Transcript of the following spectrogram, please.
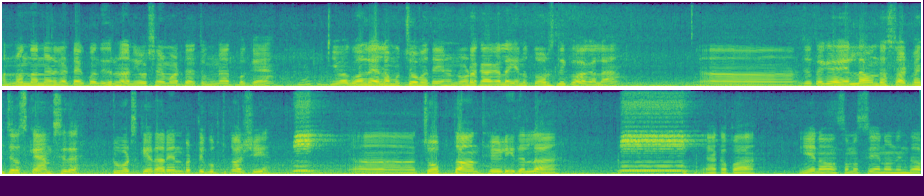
ಹನ್ನೊಂದು, ಹನ್ನೆರಡು ಗಂಟೆಗೆ ಬಂದಿದ್ರು, ನಾನು ಯೋಚನೆ ಮಾಡ್ತಾ ಇದ್ದೆ ತುಂಗನಾಥ್ ಬಗ್ಗೆ. ಇವಾಗ ಹೋದ್ರೆ ಎಲ್ಲ ಮುಚ್ಚೋಗುತ್ತೆ, ಏನು ನೋಡೋಕ್ಕಾಗಲ್ಲ, ಏನು ತೋರಿಸ್ಲಿಕ್ಕೂ ಆಗಲ್ಲ. ಜೊತೆಗೆ ಎಲ್ಲ ಒಂದಷ್ಟು ಅಡ್ವೆಂಚರಸ್ ಕ್ಯಾಂಪ್ಸ್ ಇದೆ. ಟುವರ್ಡ್ಸ್ ಕೇದಾರ್ ಏನು ಬರ್ತೀವಿ ಗುಪ್ತಕಾಶಿ ಚೋಪ್ತಾ ಅಂತ ಹೇಳಿ ಇದೆಲ್ಲ. ಯಾಕಪ್ಪ? ಏನೋ ಸಮಸ್ಯೆ ಏನೋ ನಿಂದು?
